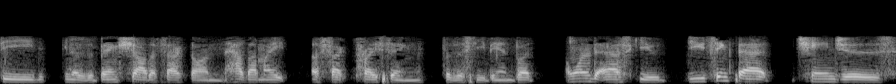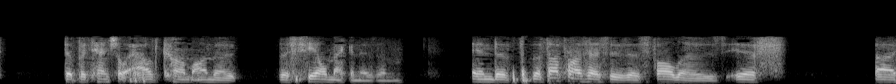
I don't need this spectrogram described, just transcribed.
the you know the bank shot effect on how that might affect pricing for the C band, but I wanted to ask you, do you think that changes the potential outcome on the the sale mechanism? And the the thought process is as follows: if uh,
